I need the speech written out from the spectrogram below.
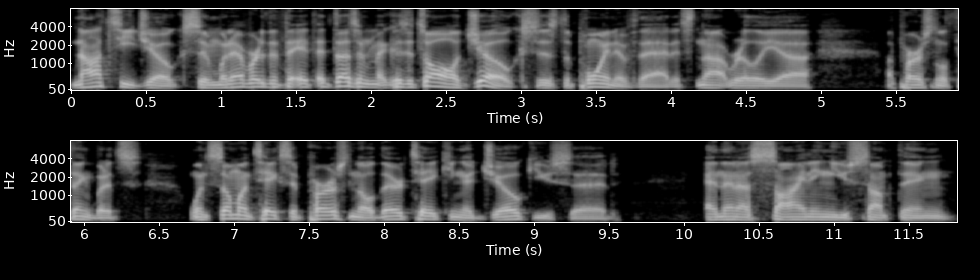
Nazi jokes and whatever. That it, it, doesn't because it's all jokes. Is the point of that? It's not really a, a personal thing, but it's when someone takes it personal, they're taking a joke you said and then assigning you something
